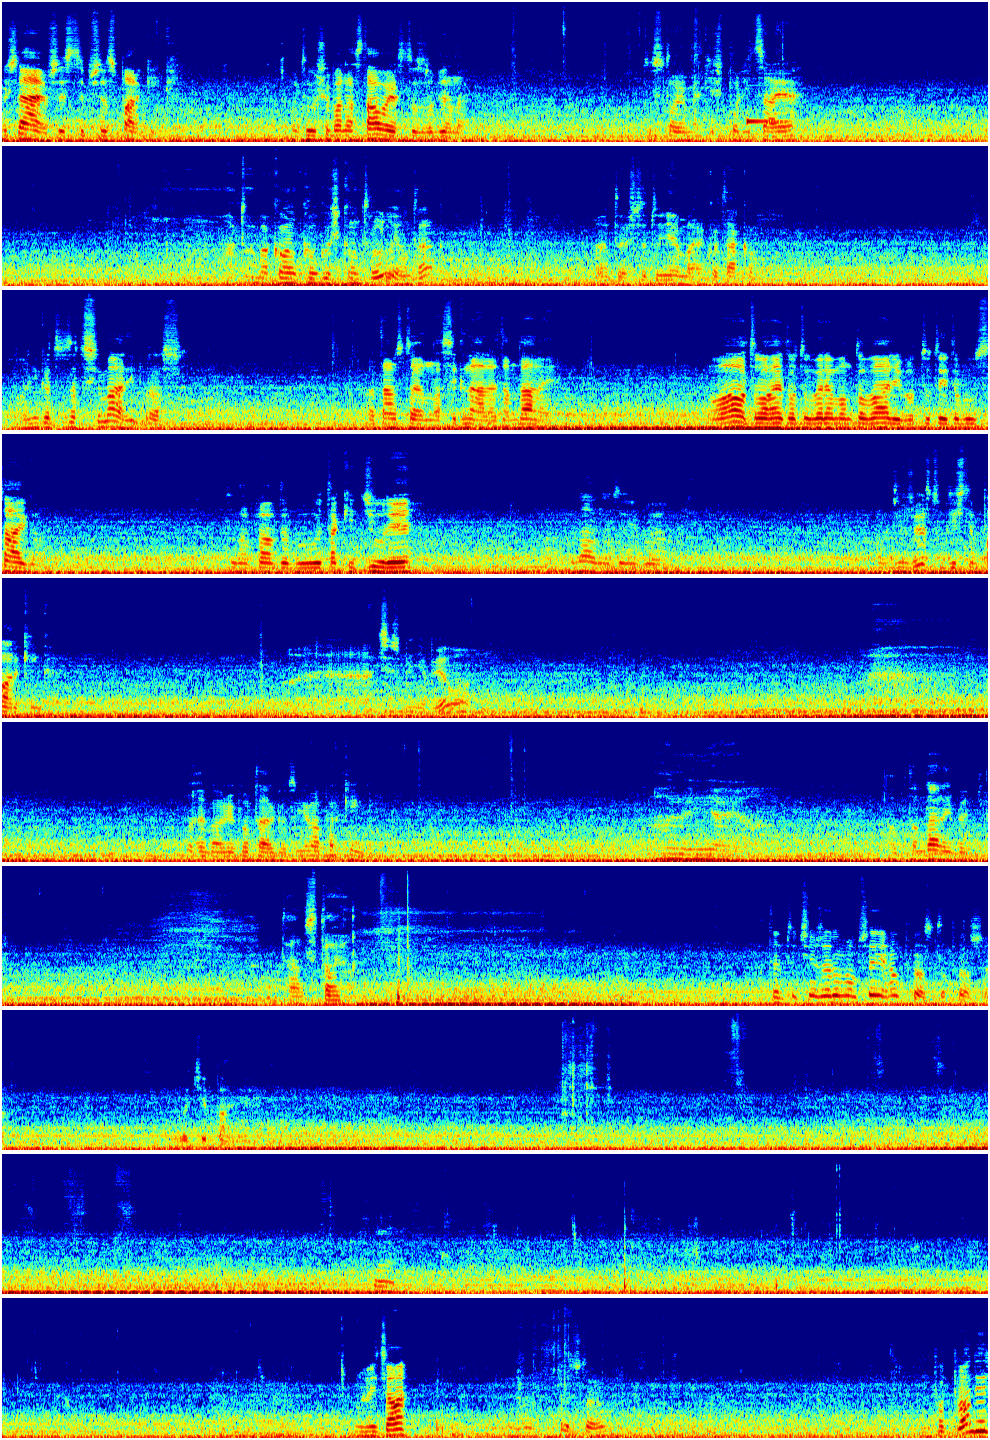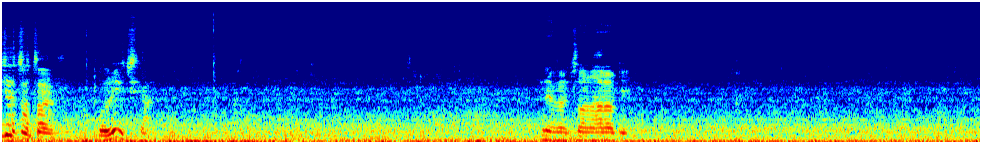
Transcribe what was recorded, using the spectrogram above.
myślałem, wszyscy przez parking. No to już chyba na stałe jest to zrobione. Tu stoją jakieś policaje. A tu chyba ko- kogoś kontrolują, tak? A to jeszcze tu nie ma jako tako. Oni go tu zatrzymali, proszę. A tam stoją na sygnale, tam dalej. O, trochę to tu wyremontowali, bo tutaj to był Saigon. Naprawdę były takie dziury. Dawno tu nie byłem. Że jest tu gdzieś ten parking. Eee, Czyżby nie było? No chyba mnie potargo, tu nie ma parkingu. Ale jaja. Tam, tam dalej będzie. Tam stoją. A ten tu ciężarową przejechał prosto, proszę. Lecie panie. Hmm. No i co? To stoją. Pod prąd jedzie? Co to jest? Policja. Nie wiem co ona robi.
